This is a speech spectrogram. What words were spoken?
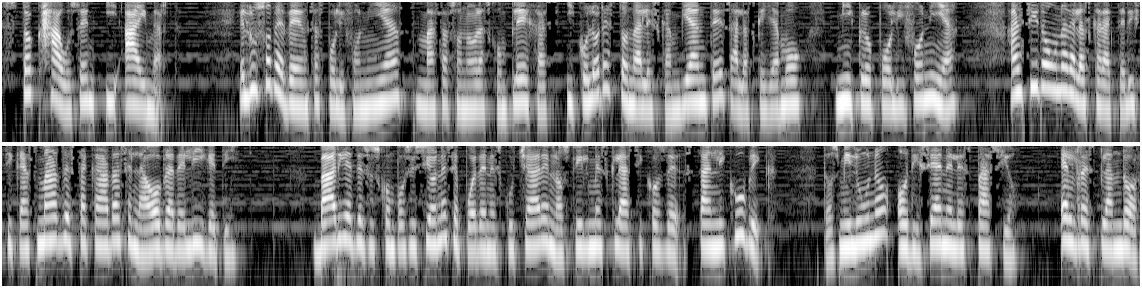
Stockhausen y Eimert. El uso de densas polifonías, masas sonoras complejas y colores tonales cambiantes, a las que llamó micropolifonía, han sido una de las características más destacadas en la obra de Ligeti. Varias de sus composiciones se pueden escuchar en los filmes clásicos de Stanley Kubrick, 2001, Odisea en el espacio, El resplandor,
